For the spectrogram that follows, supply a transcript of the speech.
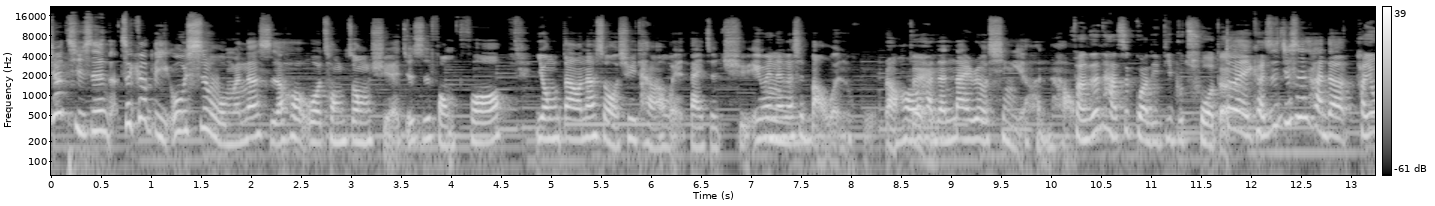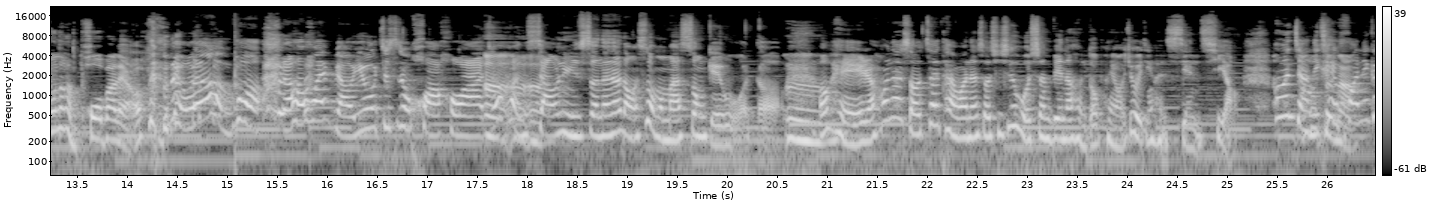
就其实这个礼物是我们那时候我从中学就是缝佛用到那时候我去台湾我也带着去，因为那个是保温壶，然后它的耐热性也很好。反正它是管理地不错的。对，可是就是它的它用的很破罢了。对，用的很破，然后外表又就是花花，就很小女生的那种，是我妈妈送给我的。嗯，OK。然后那时候在台湾的时候，其实我身边的很多朋友就已经很嫌弃哦，他们讲你可以换那个，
